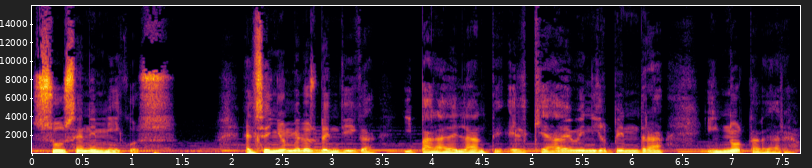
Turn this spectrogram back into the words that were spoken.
sus enemigos. El Señor me los bendiga y para adelante. El que ha de venir vendrá y no tardará.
